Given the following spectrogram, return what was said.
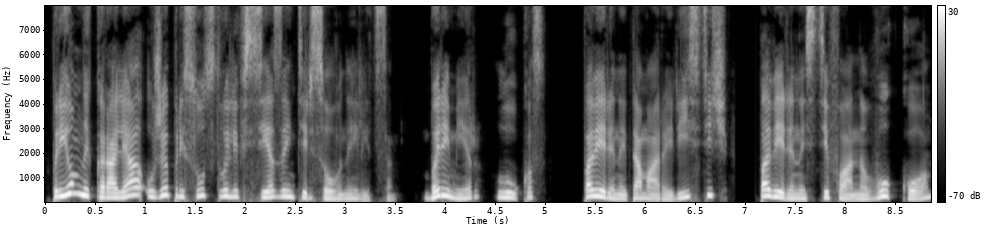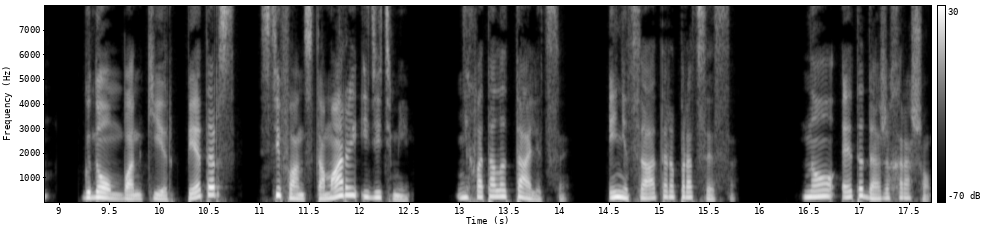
В приемной короля уже присутствовали все заинтересованные лица. Боремир, Лукас, поверенный Тамарой Ристич, поверенный Стефана Вуко, гном-банкир Петерс, Стефан с Тамарой и детьми. Не хватало Талицы, инициатора процесса. Но это даже хорошо.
